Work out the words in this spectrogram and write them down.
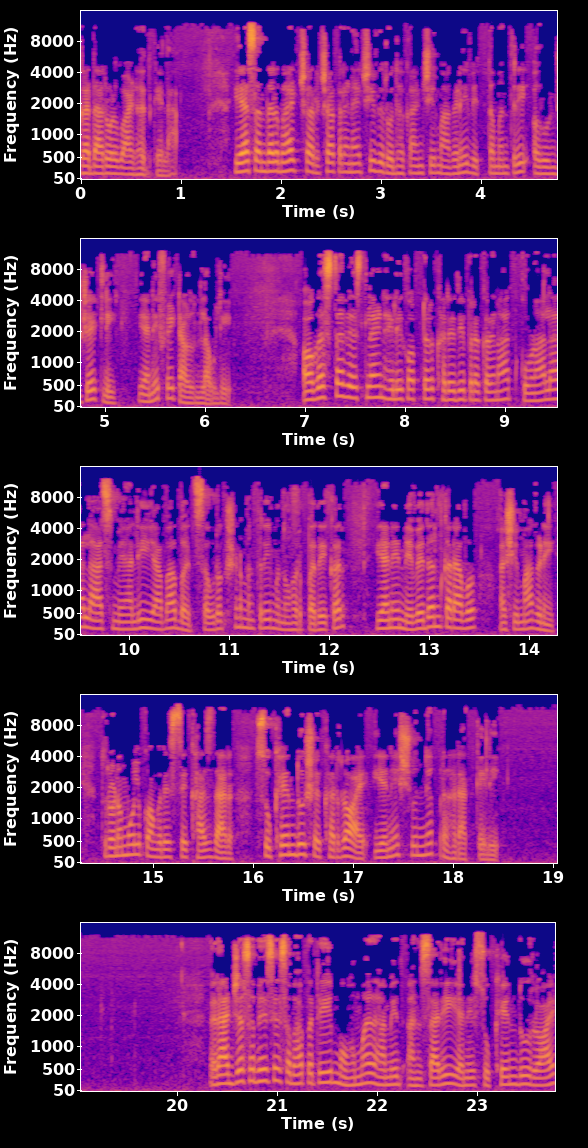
गदारोळ वाढत गेला. या संदर्भात चर्चा करण्याची विरोधकांची मागणी वित्तमंत्री अरुण जेटली यांनी फेटाळून लावली. ऑगस्टा वेस्टलँड हेलिकॉप्टर खरेदी प्रकरणात कोणाला लाच मिळाली याबाबत संरक्षण मंत्री मनोहर पर्रिकर यांनी निवेदन करावं अशी मागणी तृणमूल काँग्रेसचे खासदार सुखेंदू शेखर रॉय यांनी शून्य प्रहरात केली. राज्यसभेचे सभापती मोहम्मद हामिद अन्सारी यांनी सुखेंदू रॉय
